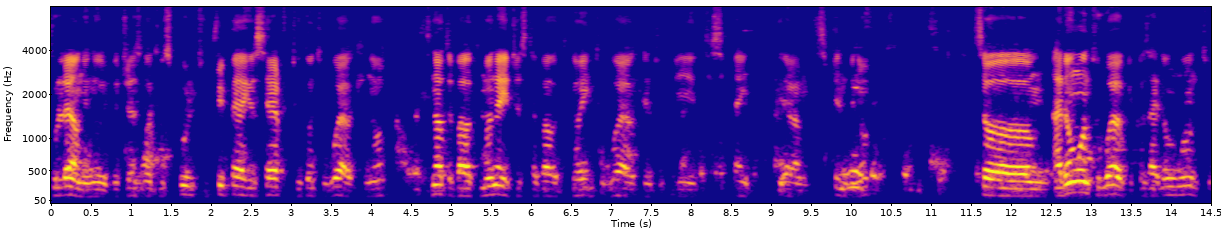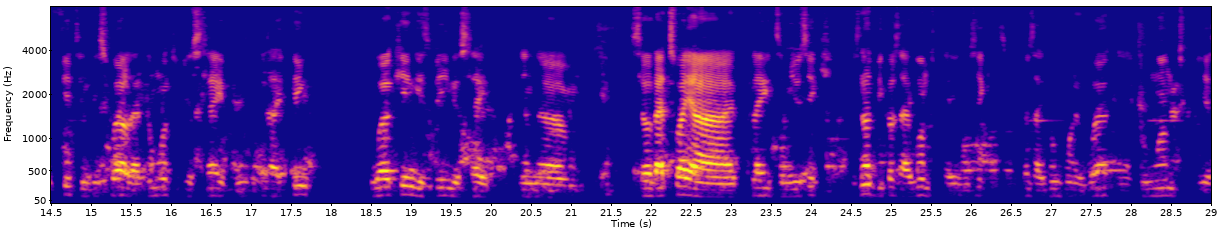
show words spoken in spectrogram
to learn. You know, you just go to school to prepare yourself to go to work. You know, it's not about money, it's just about going to work and to be disciplined. Um, disciplined you know. So um, I don't want to work because I don't want to fit in this world. I don't want to be a slave because I think working is being a slave, and um, so that's why I play the music. It's not because I want to play music; it's because I don't want to work and I don't want to be a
